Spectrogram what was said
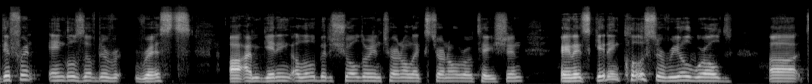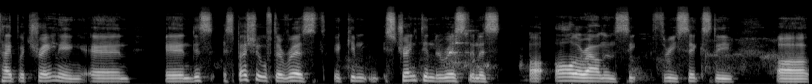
different angles of the wrists. Uh, I'm getting a little bit of shoulder internal external rotation, and it's getting close to real world uh, type of training. And and this, especially with the wrist, it can strengthen the wrist in this uh, all around in 360 uh,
